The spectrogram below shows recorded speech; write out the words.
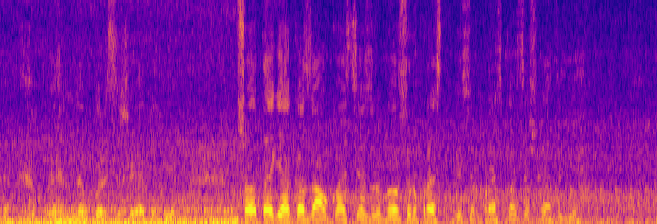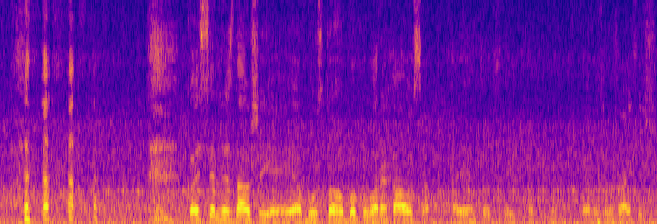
Він не в курсі, що я тут є. Що, так я казав, Костя зробив сюрприз. Тобі сюрприз, Костя, що я тут є. Костя не знав, що є. Я був з того боку варехауса, а він тут ти- Ти розгружаєтесь?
